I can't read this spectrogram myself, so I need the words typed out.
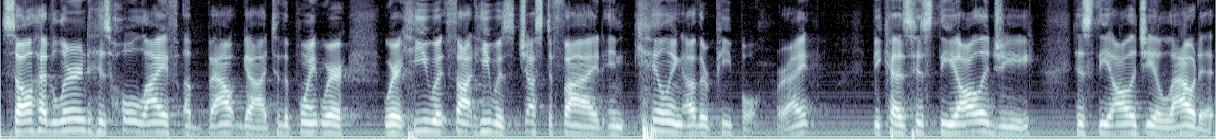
Saul had learned his whole life about God to the point where, where he would, thought he was justified in killing other people, right? Because his theology, his theology allowed it.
